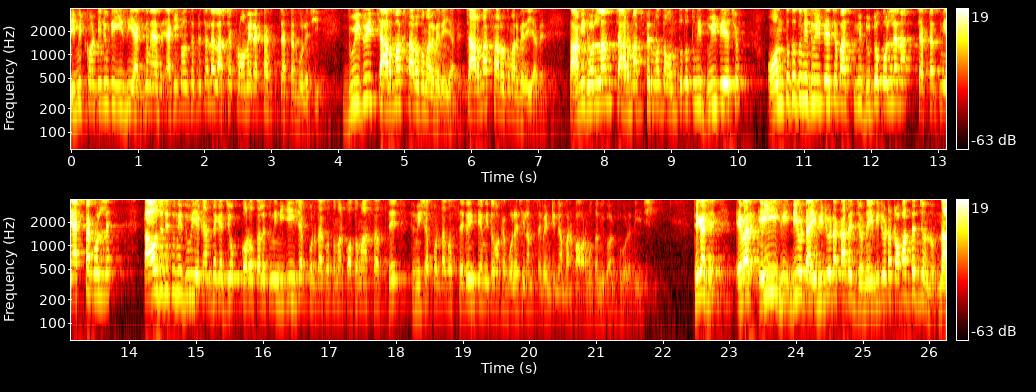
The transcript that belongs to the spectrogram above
লিমিট কন্টিনিউটি ইজি একদম একই কনসেপ্টে চলে লাস্টে ক্রমের একটা চ্যাপ্টার বলেছি। দুই দুই, চার মার্কস আরও তোমার বেড়ে যাবে, চার মার্কস আরও তোমার বেড়ে যাবে। তা আমি ধরলাম, চার মার্কসের মধ্যে অন্তত তুমি দুই পেয়েছ। অন্তত তুমি দুই পেয়েছ বা তুমি দুটো করলে না চ্যাপ্টার তুমি একটা করলে। তাও যদি তুমি দুই এখান থেকে যোগ করো, তাহলে তুমি নিজে হিসাব করে দেখো তোমার কত মার্কস আসছে। তুমি হিসাব করে দেখো সেভেন্টি আমি তোমাকে বলেছিলাম সেভেন্টি নাম্বার পাওয়ার মতো আমি গল্প করে দিয়েছি। ঠিক আছে? এবার এই ভিডিওটা এই ভিডিওটা কাদের জন্য? এই ভিডিওটা টপারদের জন্য? না,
